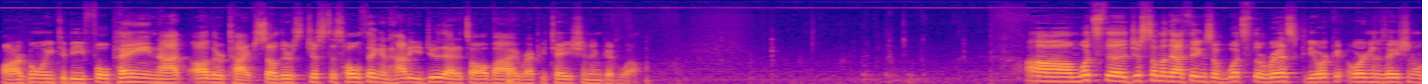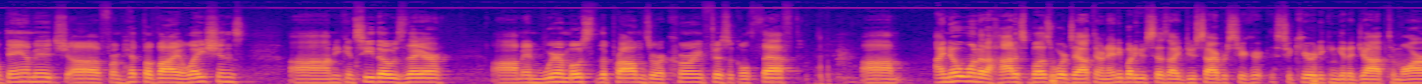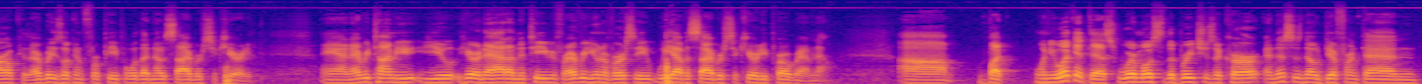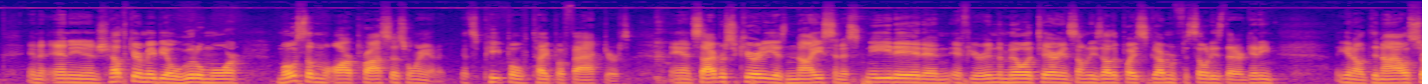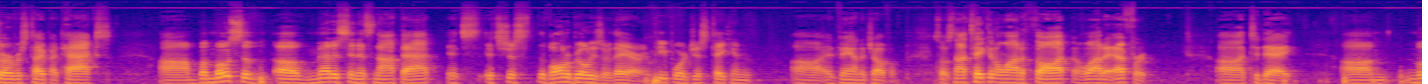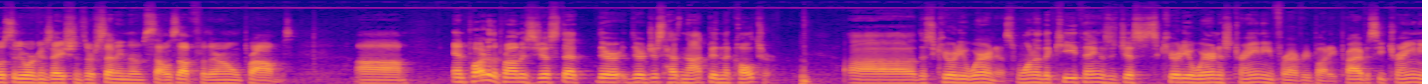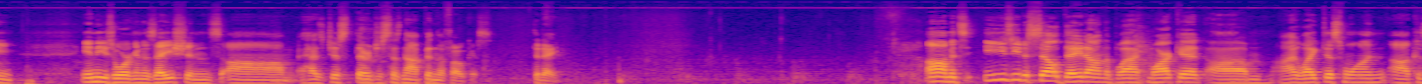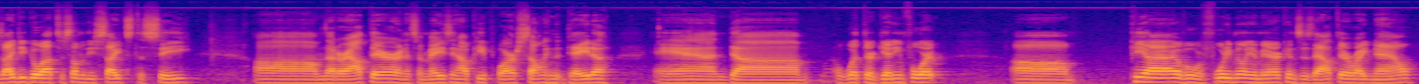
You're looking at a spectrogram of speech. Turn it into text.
are going to be full paying, not other types. So there's just this whole thing, and how do you do that? It's all by reputation and goodwill. Um, what's the just some of the things of what's the risk, the org- organizational damage uh, from HIPAA violations? Um, you can see those there, um, and where most of the problems are occurring: physical theft. I know one of the hottest buzzwords out there, and anybody who says I do cybersecurity can get a job tomorrow because everybody's looking for people that know cybersecurity. And every time you, you hear an ad on the TV for every university, we have a cybersecurity program now. Um, but when you look at this, where most of the breaches occur, and this is no different than in any industry, healthcare may be a little more, most of them are process oriented. It's people type of factors. And cybersecurity is nice and it's needed. And if you're in the military and some of these other places, government facilities that are getting, you know, denial of service type attacks. Um, but most of, of medicine, it's not that. It's, it's just the vulnerabilities are there and people are just taking uh, advantage of them. So it's not taking a lot of thought, a lot of effort uh, today. Um, most of the organizations are setting themselves up for their own problems. Um, and part of the problem is just that there, there just has not been the culture uh, the security awareness. One of the key things is just security awareness training for everybody, privacy training in these organizations um, has just there just has not been the focus to date. Um, it's easy to sell data on the black market. Um, I like this one because I did go out to some of these sites to see um, that are out there, and it's amazing how people are selling the data and um, what they're getting for it. Um, PII of over 40 million Americans is out there right now.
